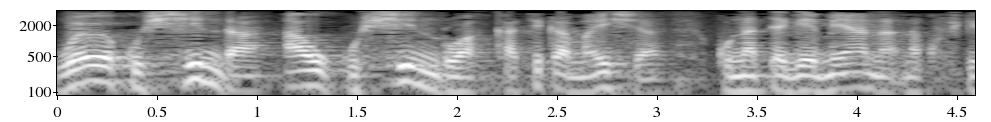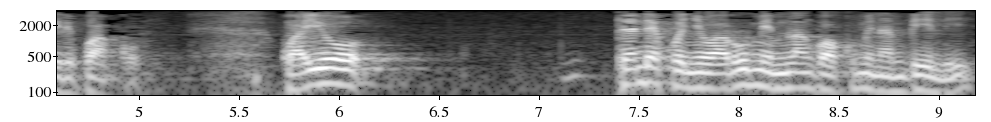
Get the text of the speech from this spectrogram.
Wewe kushinda au kushindwa katika maisha kunategemeana na kufikiri kwako. Kwa hiyo tende kwenye warumi mlango wa kumi na mbili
